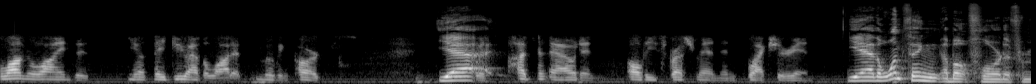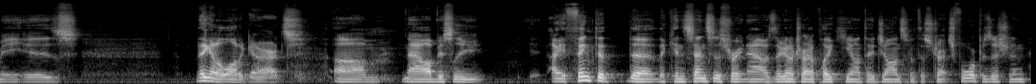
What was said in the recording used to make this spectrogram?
along the lines is, you know, they do have a lot of moving parts. Yeah. With Hudson out and all these freshmen and Blackshear in. Yeah, the one thing about Florida for me is they got a lot of guards. Um, now, obviously, I think that the the consensus right now is they're going to try to play Keyontae Johnson at the stretch four position.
